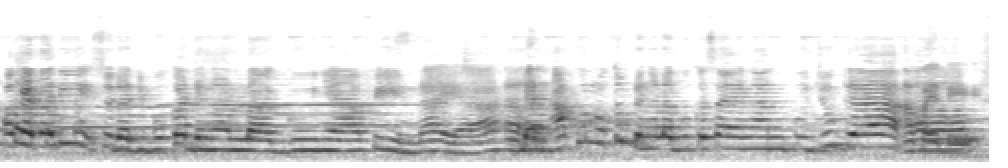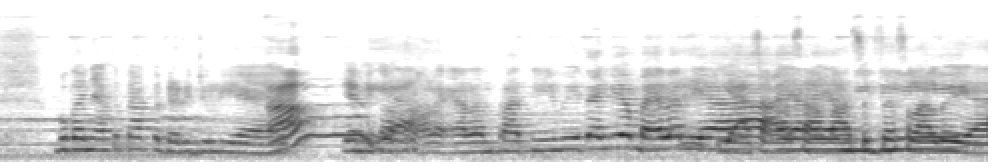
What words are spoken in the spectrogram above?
Oke, tadi sudah dibuka dengan lagunya Vina ya. Dan aku nutup dengan lagu kesayanganku juga. Apa ini? Bukannya aku takut dari Juliet Oh, yang dikover iya. oleh Ellen Pratiwi. Thank you Mbak Ellen ya. Iya, sama-sama Ayang-ayang sukses Didi. selalu ya.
